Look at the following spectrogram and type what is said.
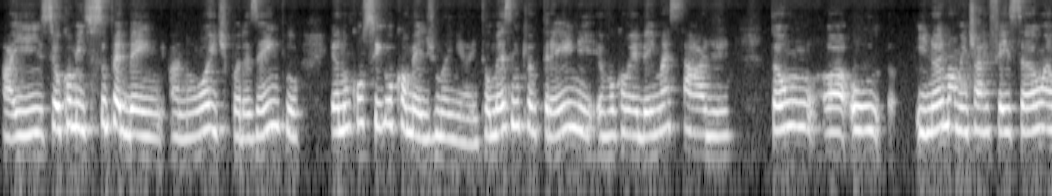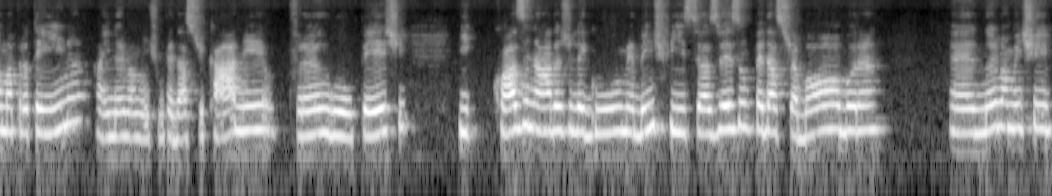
Aí, se eu comi super bem à noite, por exemplo, eu não consigo comer de manhã. Então, mesmo que eu treine, eu vou comer bem mais tarde. Então, uh, o, e normalmente a refeição é uma proteína, aí normalmente um pedaço de carne, frango, peixe, e quase nada de legume, é bem difícil. Às vezes um pedaço de abóbora, é, normalmente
